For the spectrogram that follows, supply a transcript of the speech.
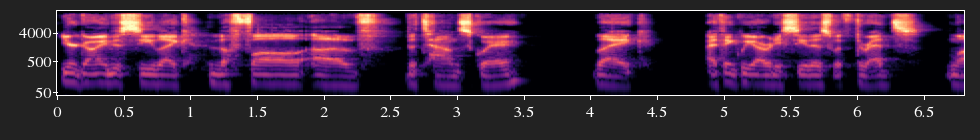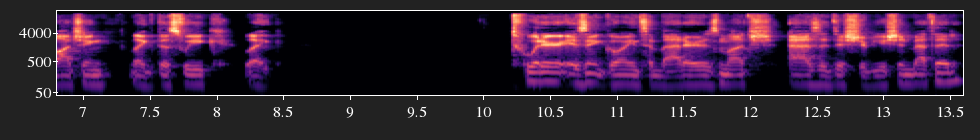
you're going to see like the fall of the town square. Like, I think we already see this with threads launching like this week. Like, Twitter isn't going to matter as much as a distribution method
